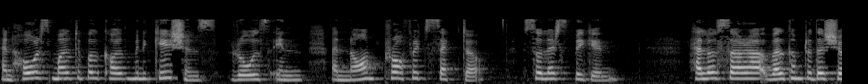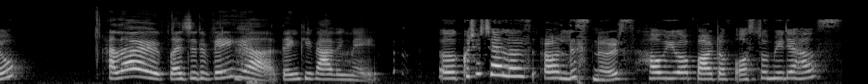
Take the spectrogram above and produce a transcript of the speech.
and holds multiple communications roles in a non-profit sector. So let's begin. Hello, Sarah. Welcome to the show. Hello, pleasure to be here. Thank you for having me. Uh, could you tell us, our listeners, how you are part of Oslo Media House?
